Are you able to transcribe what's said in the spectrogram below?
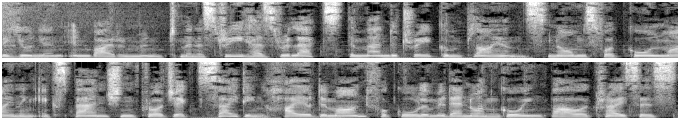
The Union Environment Ministry has relaxed the mandatory compliance norms for coal mining expansion projects citing higher demand for coal amid an ongoing power crisis,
